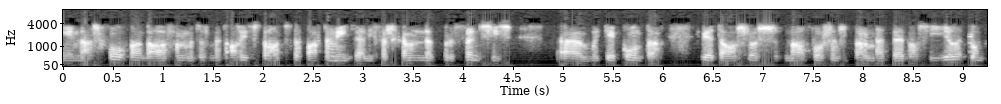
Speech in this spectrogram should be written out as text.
en as gevolg van daarvan moet ons met al die staatsdepartemente in die verskillende provinsies uh moet jy kontak. Jy weet daar's soos navorsingspermitte, daar's 'n hele klomp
